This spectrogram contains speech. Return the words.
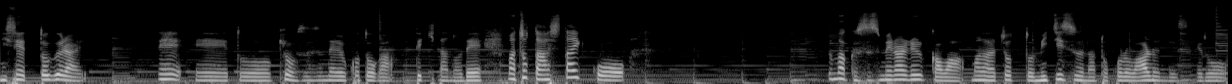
2セットぐらいで、えっ、ー、と、今日進めることができたので、まあちょっと明日以降、うまく進められるかは、まだちょっと未知数なところはあるんですけど、こ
